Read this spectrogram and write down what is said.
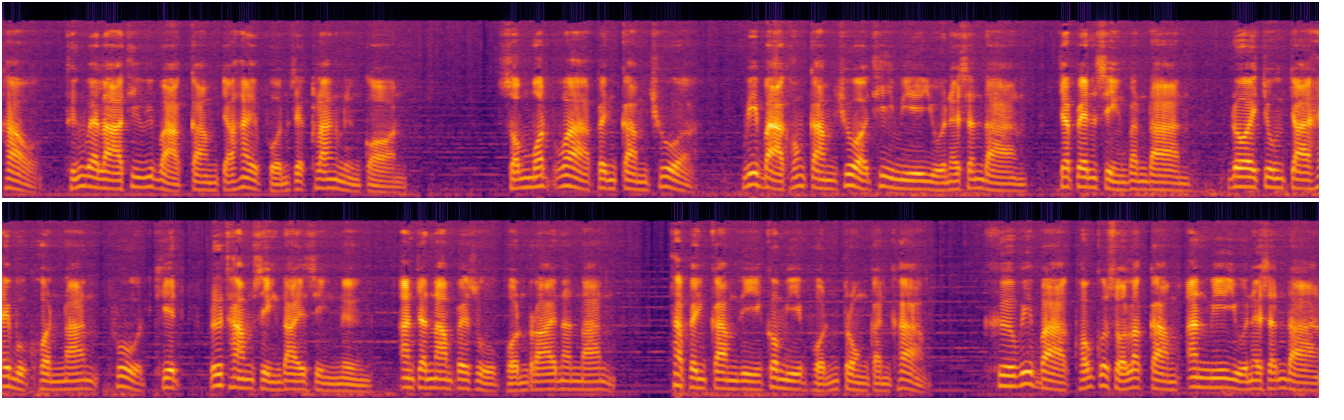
เข้า ถึงเวลาที่วิบากกรรมจะให้ผลเสียครั้งหนึ่งก่อน สมมติว่าเป็นกรรมชั่ว วิบากของกรรมชั่วที่มีอยู่ในสันดานจะเป็นสิ่งบันดาล โดยจูงใจให้บุคคลนั้นพูดคิด หรือทำสิ่งใดสิ่งหนึ่ง อันจะนำไปสู่ผลร้ายนั้นๆ ถ้าเป็นกรรมดีก็มีผลตรงกันข้าม คือวิบากของกุศลกรรมอันมีอยู่ในสันดาน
